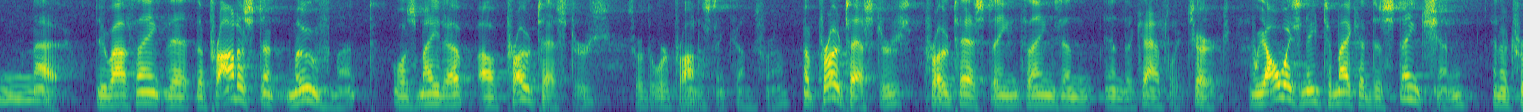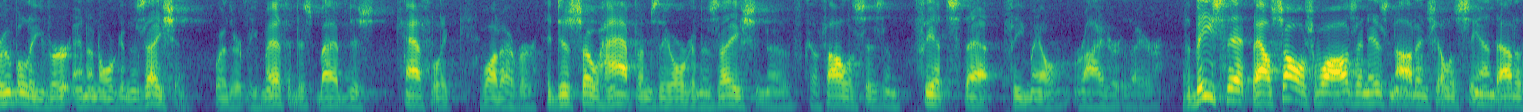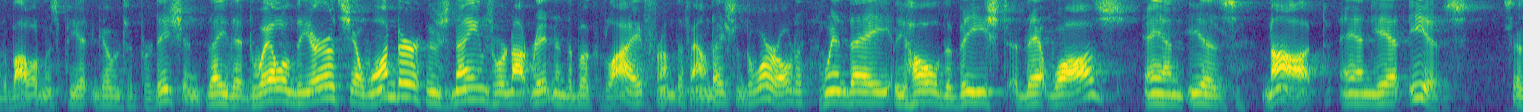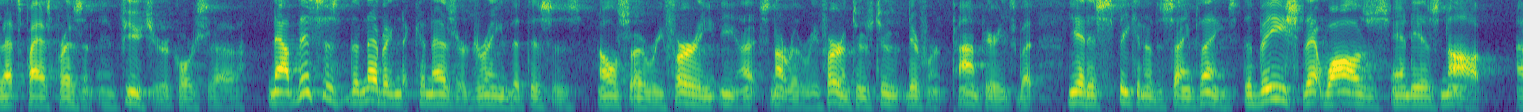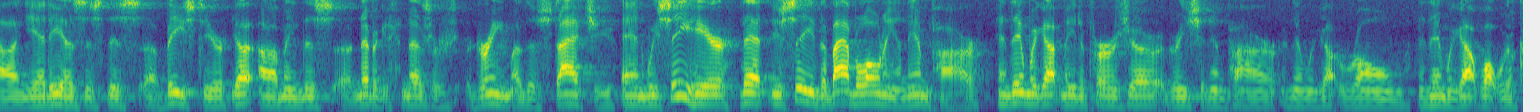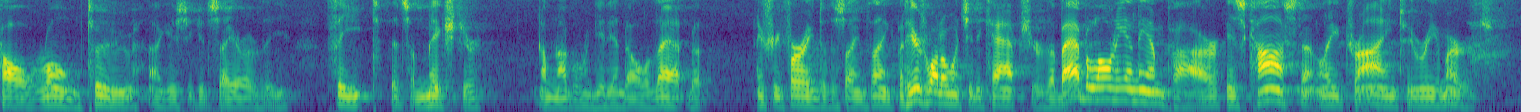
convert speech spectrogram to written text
No. Do I think that the Protestant movement was made up of protesters? That's where the word Protestant comes from. Of protesters protesting things in, in the Catholic Church. We always need to make a distinction in a true believer and an organization, whether it be Methodist, Baptist, Catholic, whatever. It just so happens the organization of Catholicism fits that female writer there. The beast that thou sawest was and is not, and shall ascend out of the bottomless pit and go into perdition. They that dwell on the earth shall wonder, whose names were not written in the book of life from the foundation of the world, when they behold the beast that was and is not, and yet is. So that's past, present, and future. Of course, uh, now this is the Nebuchadnezzar dream that this is also referring, you know, it's not really referring to, it's two different time periods, but yet it's speaking of the same things. The beast that was and is not uh, and yet is is this uh, beast here. Yeah, I mean this uh, Nebuchadnezzar's dream of this statue, and we see here that you see the Babylonian Empire, and then we got Medo Persia, Grecian Empire, and then we got Rome, and then we got what we'll call Rome too. I guess you could say, or the feet. It's a mixture. I'm not going to get into all of that, but it's referring to the same thing. But here's what I want you to capture the Babylonian Empire is constantly trying to reemerge.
